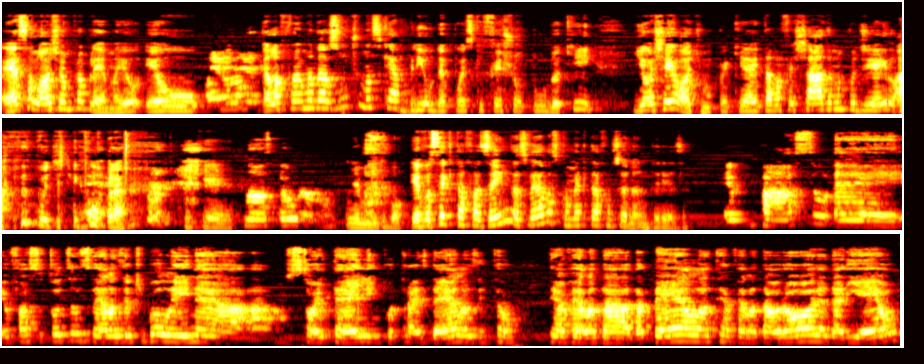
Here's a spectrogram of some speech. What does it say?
essa loja é um problema. Eu, eu, é. Ela foi uma das últimas que abriu depois que fechou tudo aqui. E eu achei ótimo, porque aí tava fechado, não podia ir lá, não podia comprar. Porque... Nossa, eu amo. É muito bom. E você que tá fazendo as velas, como é que tá funcionando, Tereza? Eu faço, é, eu faço todas as velas, eu que bolei, né, a, a storytelling por trás delas, então tem a vela da, da Bela, tem a vela da Aurora, da Ariel,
